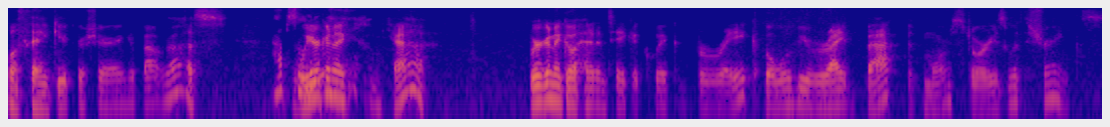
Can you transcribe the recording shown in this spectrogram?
Well, thank you for sharing about Russ. Absolutely. We're going to, yeah, we're going to go ahead and take a quick break, but we'll be right back with more stories with shrinks.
